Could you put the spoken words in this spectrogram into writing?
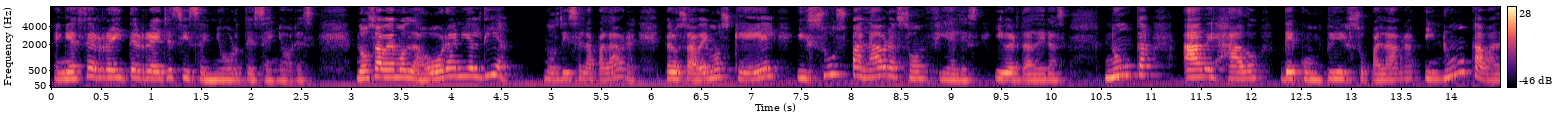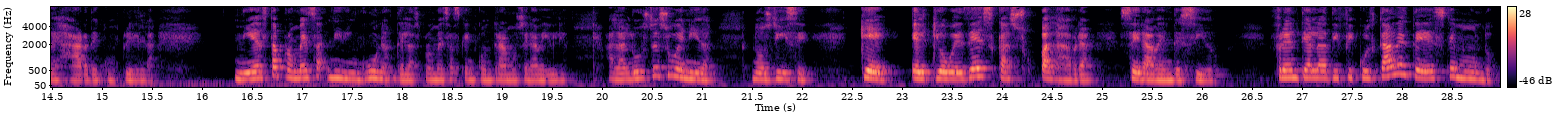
en ese Rey de Reyes y Señor de Señores. No sabemos la hora ni el día, nos dice la palabra, pero sabemos que Él y sus palabras son fieles y verdaderas. Nunca ha dejado de cumplir su palabra y nunca va a dejar de cumplirla. Ni esta promesa ni ninguna de las promesas que encontramos en la Biblia. A la luz de su venida nos dice que el que obedezca su palabra será bendecido. Frente a las dificultades de este mundo,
